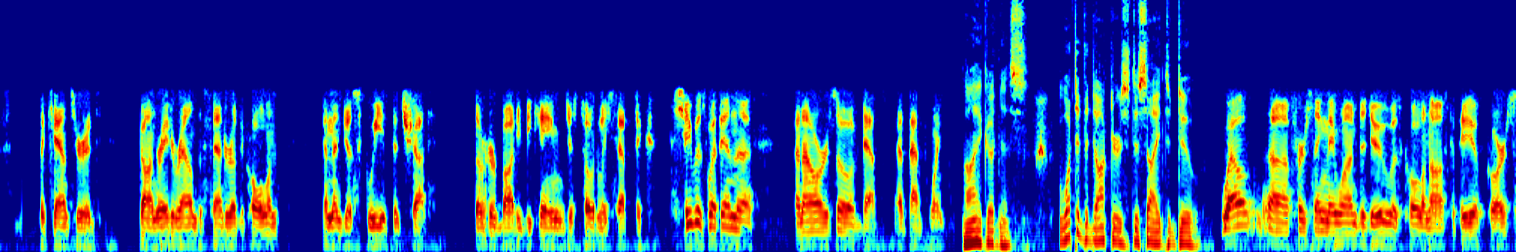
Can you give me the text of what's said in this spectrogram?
The cancer had gone right around the center of the colon, and then just squeezed it shut. So her body became just totally septic. She was within a, an hour or so of death at that point. My goodness. What did the doctors decide to do? Well, uh, first thing they wanted to do was colonoscopy, of course.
